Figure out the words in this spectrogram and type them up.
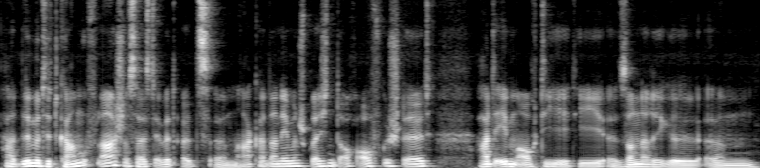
Hat Limited Camouflage, das heißt, er wird als äh, Marker dann dementsprechend auch aufgestellt. Hat eben auch die, die äh, Sonderregel ähm,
